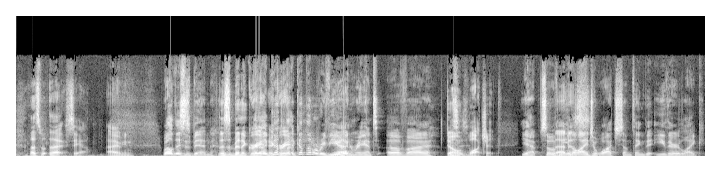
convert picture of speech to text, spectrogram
that's what. That's yeah. I mean, well, this has been this has been a great, a a, good, great. a good little review Yeah. and rant of. Uh, don't is- watch it. yeah. So if That me and is- Elijah watch something that either like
